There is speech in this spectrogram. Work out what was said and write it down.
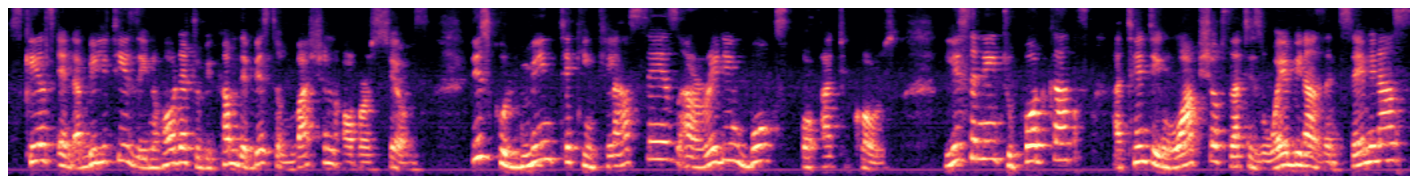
skills, and abilities in order to become the best version of ourselves. This could mean taking classes, or uh, reading books or articles, listening to podcasts, attending workshops, that is, webinars and seminars,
